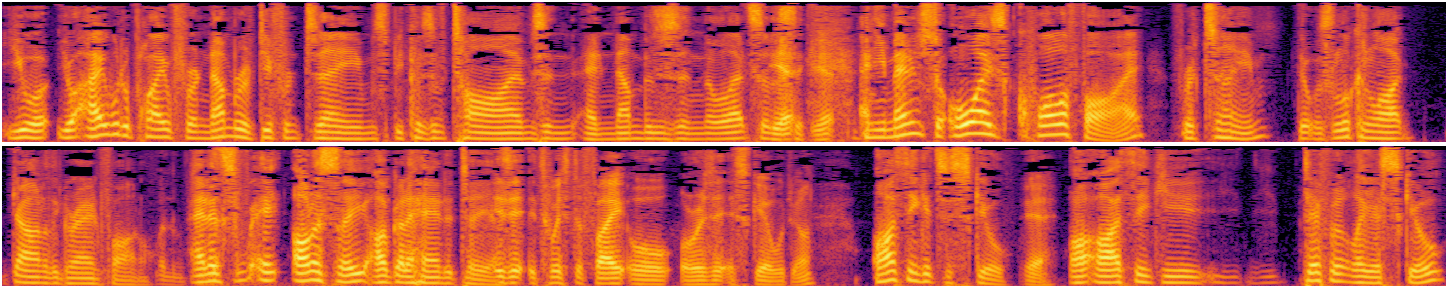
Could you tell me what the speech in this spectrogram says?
you're you're able to play for a number of different teams because of times and, and numbers and all that sort of Yeah, thing. yeah. And you managed to always qualify for a team that was looking like going to the grand final. And it's it, honestly, I've got to hand it to you. Is it a twist of fate or, or is it a skill, John? I think it's a skill. Yeah. I, I think you- definitely a skill,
